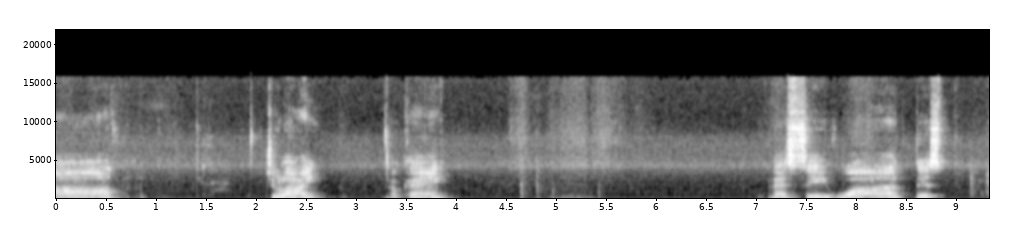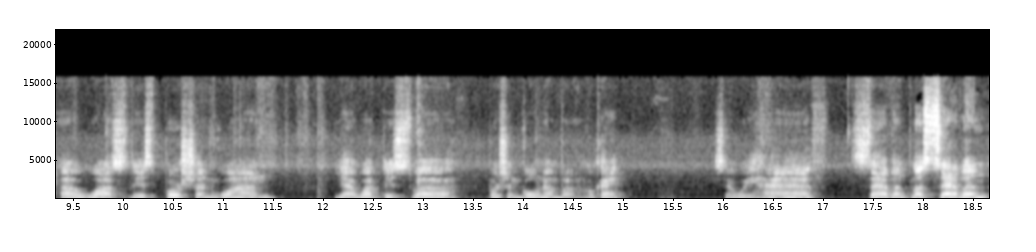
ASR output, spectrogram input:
of July. Okay. Let's see what this uh, what's this person one yeah what this uh, person goal number okay? So we have 7 plus 7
